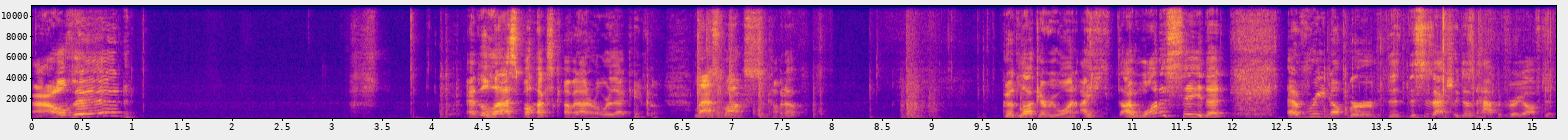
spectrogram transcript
Alvin! And the last box coming. I don't know where that came from. Last box coming up. Good luck, everyone. I I want to say that every number, th this is actually doesn't happen very often.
